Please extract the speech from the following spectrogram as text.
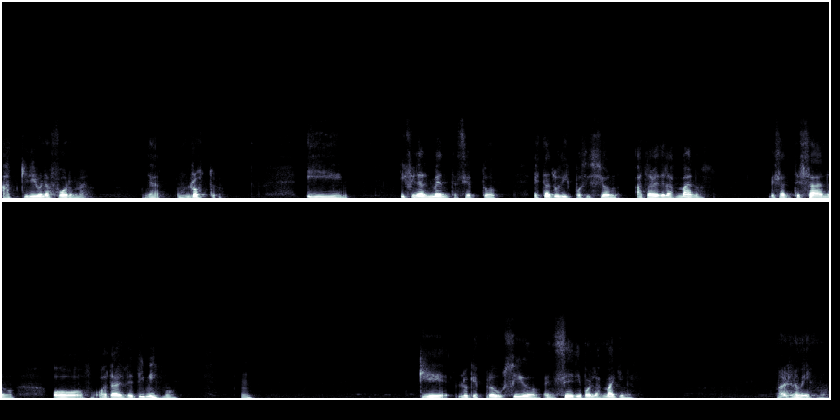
adquirir una forma, ¿ya? Un rostro, y, y finalmente, ¿cierto? Está a tu disposición a través de las manos de ese artesano o, a través de ti mismo, que lo que es producido en serie por las máquinas no es lo mismo.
